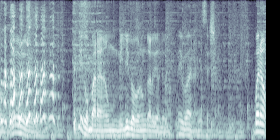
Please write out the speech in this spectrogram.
¿Por qué comparan a un milico con un cardiólogo? Y bueno, qué sé yo. Bueno,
